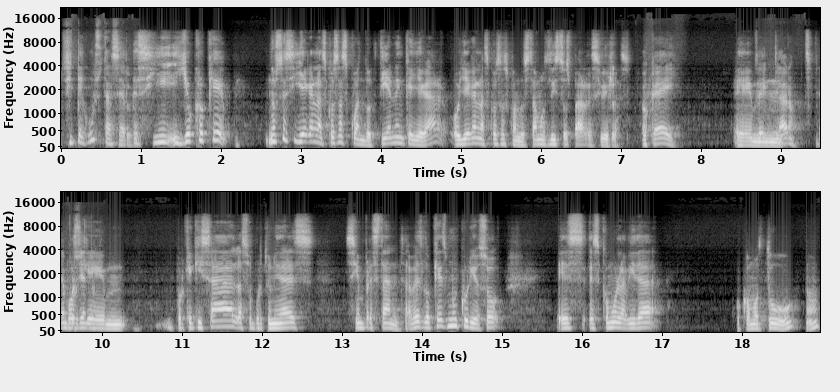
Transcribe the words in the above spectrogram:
sí te gusta hacerlo. Sí, y yo creo que no sé si llegan las cosas cuando tienen que llegar o llegan las cosas cuando estamos listos para recibirlas. Ok. Em, Sí, claro, 100%. Porque, em, porque quizá las oportunidades siempre están. Sabes, lo que es muy curioso es, es cómo la vida o como tú, ¿no?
